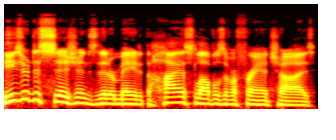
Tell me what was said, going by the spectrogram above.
These are decisions that are made at the highest levels of a franchise,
